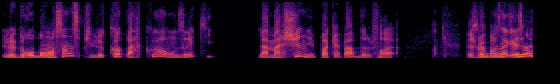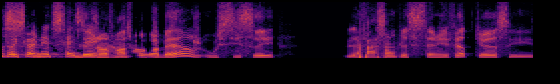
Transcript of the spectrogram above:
le gros bon sens, puis le cas par cas, on dirait que la machine n'est pas capable de le faire. Je me pose la question si c'est Jean-François Roberge ou si c'est la façon que le système est fait que c'est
